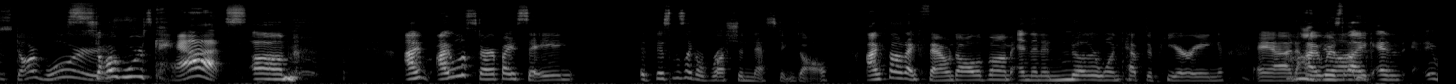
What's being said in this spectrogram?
Star Wars. Star Wars cats. Um, I I will start by saying, if this was like a Russian nesting doll. I thought I found all of them, and then another one kept appearing, and Oh, I was like, and it,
